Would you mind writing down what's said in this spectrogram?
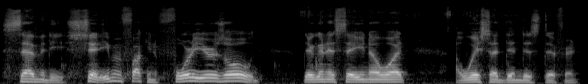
70, shit, even fucking 40 years old, they're going to say, you know what? I wish I did this different.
